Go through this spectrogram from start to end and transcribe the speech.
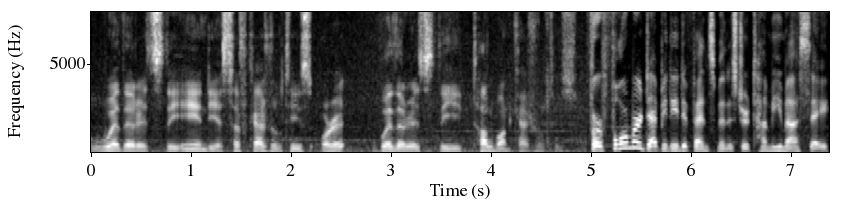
whether it's the ANDSF casualties, or whether it's the Taliban casualties. For former Deputy Defense Minister Tamim Asey,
